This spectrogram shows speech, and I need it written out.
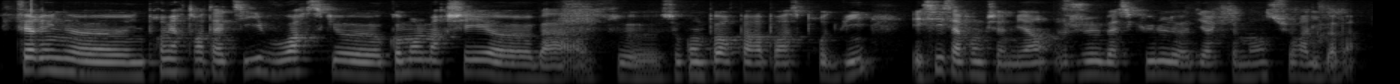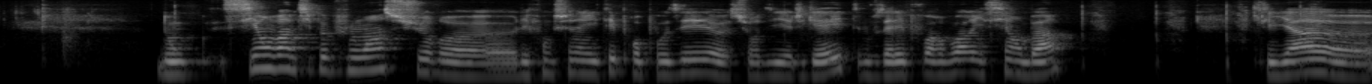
faire une, euh, première tentative, voir ce que, comment le marché euh, bah, se, comporte par rapport à ce produit, et si ça fonctionne bien, je bascule directement sur Alibaba. Donc, si on va un petit peu plus loin sur euh, les fonctionnalités proposées sur DHgate, vous allez pouvoir voir ici en bas qu'il y a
